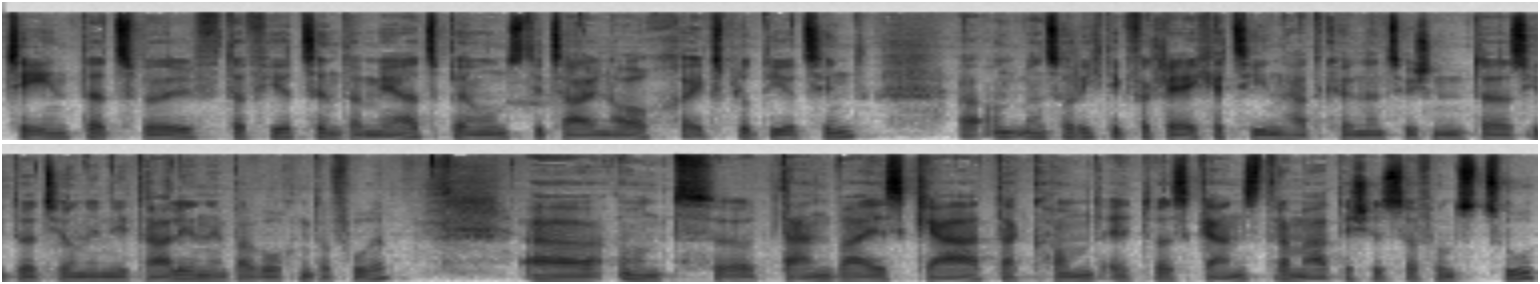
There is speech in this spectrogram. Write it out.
10., 12., 14. März bei uns die Zahlen auch explodiert sind äh, und man so richtig Vergleiche ziehen hat können zwischen der Situation in Italien ein paar Wochen davor. Äh, und dann war es klar, da kommt etwas ganz Dramatisches auf uns zu.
